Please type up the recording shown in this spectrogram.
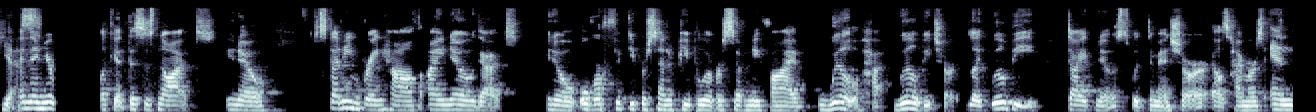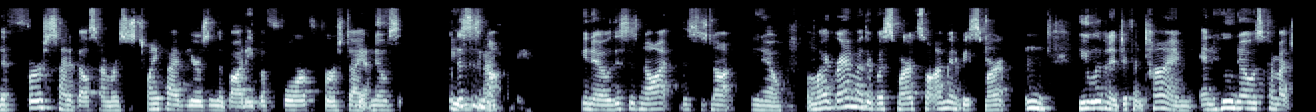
Yes. And then you're look at this is not, you know, studying brain health. I know that, you know, over 50% of people over 75 will have will be chart like will be diagnosed with dementia or Alzheimer's. And the first sign of Alzheimer's is 25 years in the body before first diagnosis. Yes. So this exactly. is not you know this is not this is not you know well my grandmother was smart so i'm going to be smart mm, you live in a different time and who knows how much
